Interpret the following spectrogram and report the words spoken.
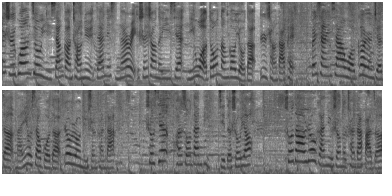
今天时光就以香港潮女 Dennis Neri 身上的一些你我都能够有的日常搭配，分享一下我个人觉得蛮有效果的肉肉女生穿搭。首先，宽松单品记得收腰。说到肉感女生的穿搭法则，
